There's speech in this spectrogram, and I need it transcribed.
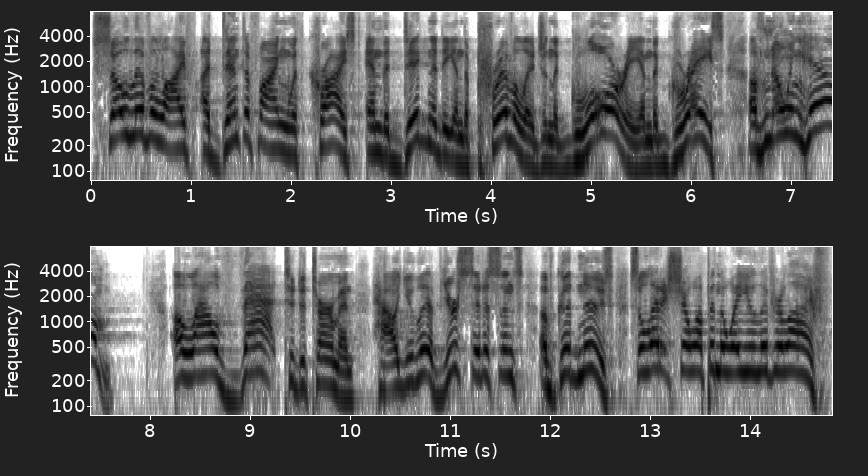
so live a life identifying with Christ and the dignity and the privilege and the glory and the grace of knowing Him. Allow that to determine how you live. You're citizens of good news, so let it show up in the way you live your life.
